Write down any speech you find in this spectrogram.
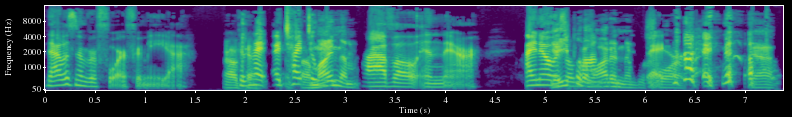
That was number four for me. Yeah. Okay. I, I, tried uh, to num- travel in there. I know yeah, you a put a lot in number four. yeah.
